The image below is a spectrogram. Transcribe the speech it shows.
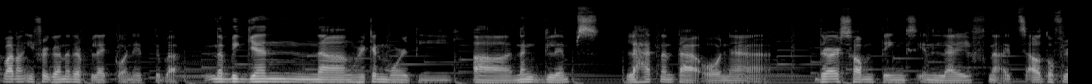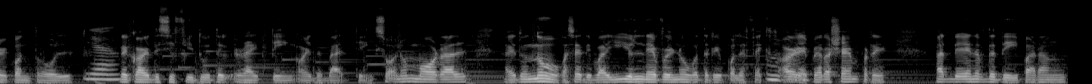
parang if you're gonna reflect on it, di ba? Nabigyan ng Rick and Morty ah, ng glimpse lahat ng tao na there are some things in life na it's out of your control Yeah. regardless if you do the right thing or the bad thing. So, anong moral? I don't know. Kasi, di ba, you'll never know what the ripple effects are Mm-mm. eh. Pero, syempre, at the end of the day, parang,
